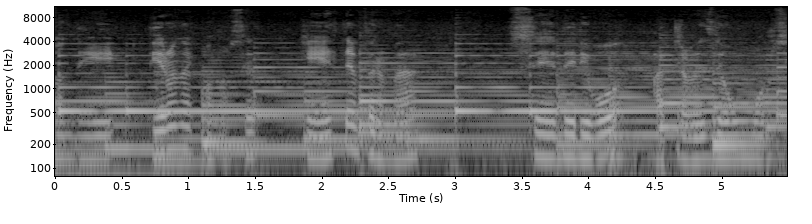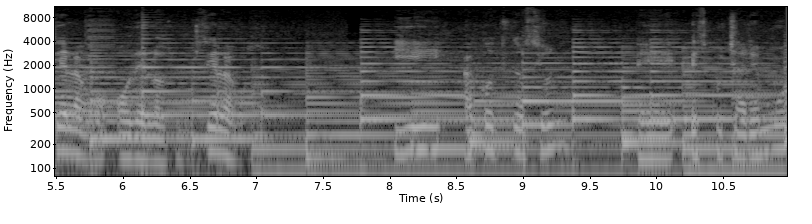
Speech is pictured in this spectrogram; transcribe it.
donde dieron a conocer que esta enfermedad se derivó a través de un murciélago o de los murciélagos. Y a continuación eh, escucharemos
